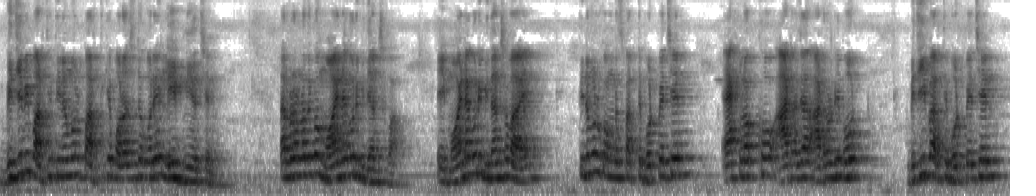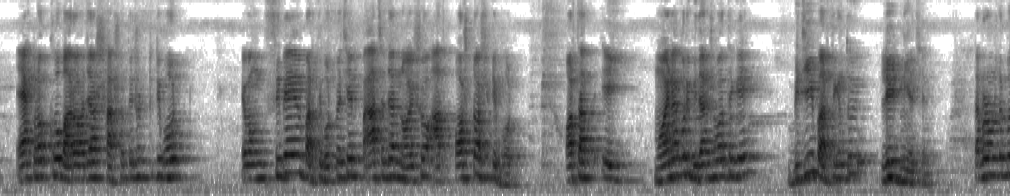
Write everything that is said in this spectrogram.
বিজেপি প্রার্থী তৃণমূল প্রার্থীকে পরাজিত করে লিড নিয়েছেন। তারপর আমরা দেখব ময়নাগুড়ি বিধানসভা। এই ময়নাগুড়ি বিধানসভায় তৃণমূল কংগ্রেস প্রার্থী ভোট পেয়েছেন এক লক্ষ আট হাজার আঠারোটি ভোট, বিজেপি প্রার্থী ভোট পেয়েছেন এক লক্ষ বারো হাজার সাতশো তেষট্টিটি ভোট এবং সিপিআইএম প্রার্থী ভোট পেয়েছেন পাঁচ হাজার নয়শো অষ্টআশিটি ভোট। অর্থাৎ এই ময়নাগুড়ি বিধানসভা থেকে বিজেপি প্রার্থী কিন্তু লিড নিয়েছেন। তারপর আমরা দেখব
